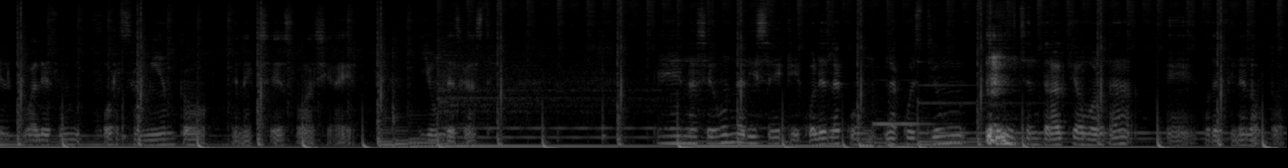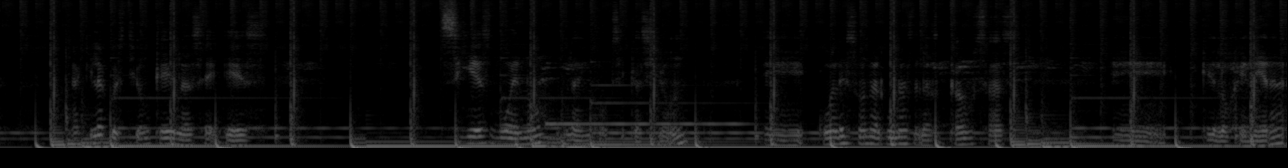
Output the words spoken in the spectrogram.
el cual es un forzamiento en exceso hacia él y un desgaste. En la segunda dice que cuál es la, la cuestión central que aborda o define el autor. Aquí la cuestión que él hace es si es bueno la intoxicación, eh, cuáles son algunas de las causas eh, que lo genera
